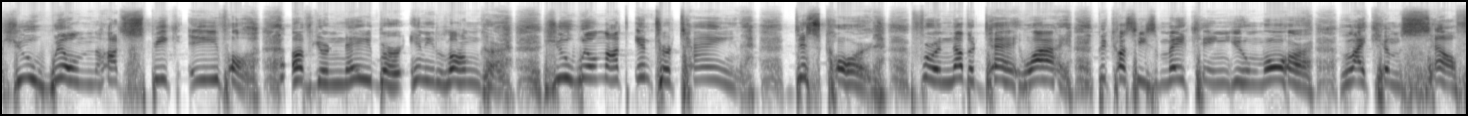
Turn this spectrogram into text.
You will not speak evil of your neighbor any longer. You will not entertain discord for another day. Why? Because he's making you more like himself.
